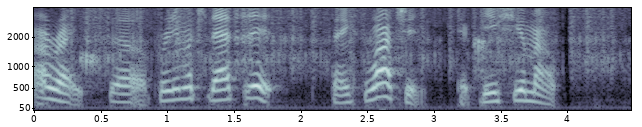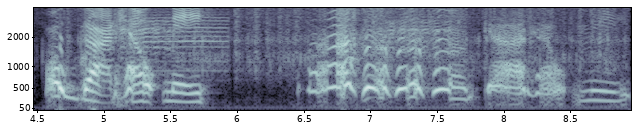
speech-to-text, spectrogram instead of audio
Alright, so pretty much that's it. Thanks for watching. Technetium out. Oh god help me. God help me.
